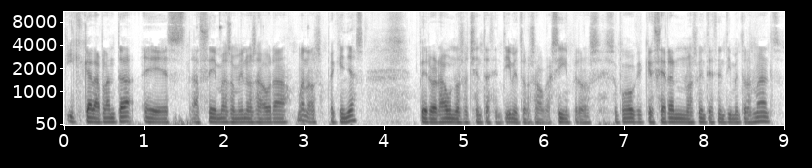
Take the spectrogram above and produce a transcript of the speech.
y cada planta es, hace más o menos ahora, bueno, son pequeñas, pero hará unos 80 centímetros, algo así, pero supongo que crecerán unos 20 centímetros más,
